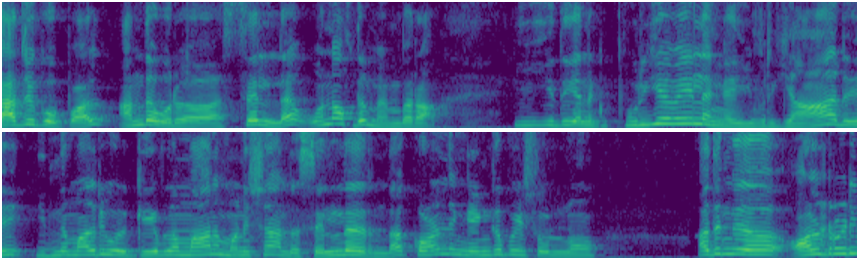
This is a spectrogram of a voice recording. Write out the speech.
ராஜகோபால் அந்த ஒரு செல்ல ஒன் ஆஃப் த மெம்பராக இது எனக்கு புரியவே இல்லைங்க. இவர் யார்? இந்த மாதிரி ஒரு கேவலமான மனுஷன் அந்த செல்லில் இருந்தால் குழந்தைங்க எங்கே போய் சொல்லணும் அதுங்க ஆல்ரெடி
